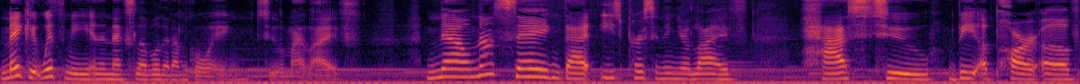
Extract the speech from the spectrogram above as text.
make it with me in the next level that I'm going to in my life. Now, not saying that each person in your life has to be a part of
